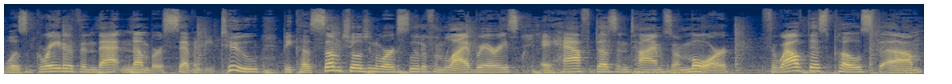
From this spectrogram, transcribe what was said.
was greater than that number, 72, because some children were excluded from libraries a half dozen times or more. Throughout this post, um,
